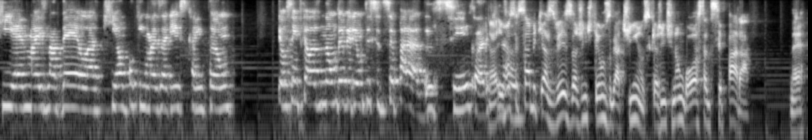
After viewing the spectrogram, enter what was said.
que é mais na dela, que é um pouquinho mais arisca, então eu sinto que elas não deveriam ter sido separadas. Sim, claro que é, E você sabe que às vezes a gente tem uns gatinhos que a gente não gosta de separar, né?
